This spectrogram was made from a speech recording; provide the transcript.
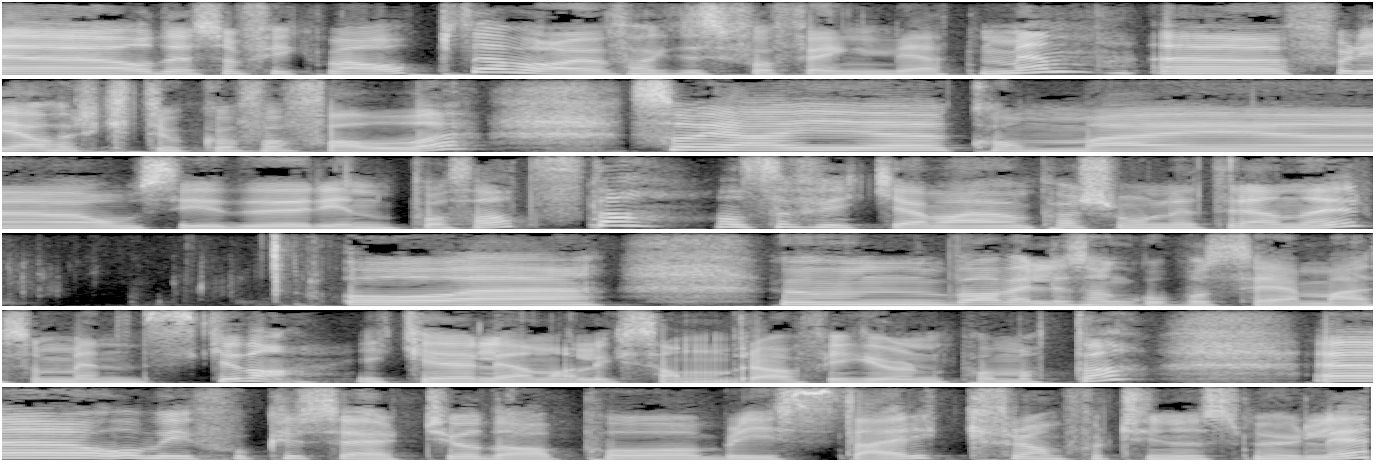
Uh, og det som fikk meg opp, det var jo faktisk forfengeligheten min. fordi jeg orket jo ikke å forfalle. Så jeg kom meg omsider inn på Sats, da. Og så fikk jeg meg en personlig trener. Og eh, hun var veldig sånn god på å se meg som menneske, da. Ikke Lena Alexandra-figuren, på en måte. Eh, og vi fokuserte jo da på å bli sterk framfor tynnest mulig.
